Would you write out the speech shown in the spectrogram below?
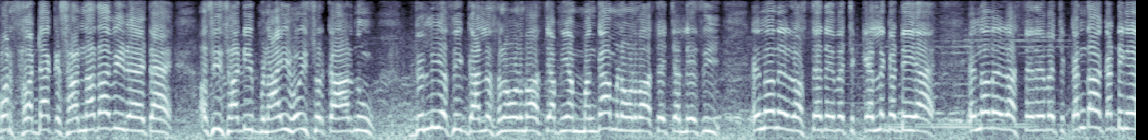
ਪਰ ਸਾਡਾ ਕਿਸਾਨਾਂ ਦਾ ਵੀ ਰਾਈਟ ਹੈ ਅਸੀਂ ਸਾਡੀ ਬਣਾਈ ਹੋਈ ਸਰਕਾਰ ਨੂੰ ਦਿੱਲੀ ਅਸੀਂ ਗੱਲ ਸੁਣਾਉਣ ਵਾਸਤੇ ਆਪਣੀਆਂ ਮੰਗਾਂ ਮਨਾਉਣ ਵਾਸਤੇ ਚੱਲੇ ਸੀ। ਇਹਨਾਂ ਨੇ ਰਸਤੇ ਦੇ ਵਿੱਚ ਕਿੱਲ ਕੱਢੇ ਆ। ਇਹਨਾਂ ਨੇ ਰਸਤੇ ਦੇ ਵਿੱਚ ਕੰਧਾਂ ਕੱਢੀਆਂ।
